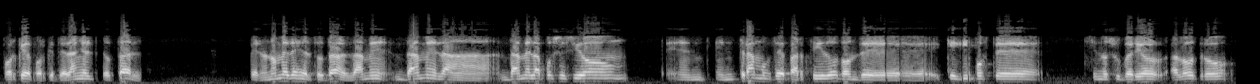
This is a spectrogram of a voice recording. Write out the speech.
¿por qué? porque te dan el total pero no me dejes el total, dame, dame la, dame la posesión en, en tramos de partido donde qué equipo esté siendo superior al otro,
